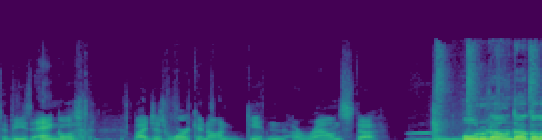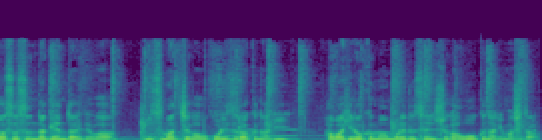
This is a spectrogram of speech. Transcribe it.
to these angles by just working on getting around stuff. オールラウンダー化が進んだ現代ではミスマッチが起こりづらくなり幅広く守れる選手が多くなりました。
